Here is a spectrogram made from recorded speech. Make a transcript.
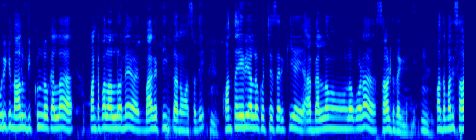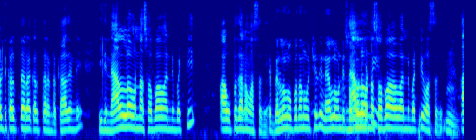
ఊరికి నాలుగు దిక్కుల్లో కల్లా పంట పొలాల్లోనే బాగా తీపితనం వస్తుంది. కొంత ఏరియాలోకి వచ్చేసరికి ఆ బెల్లంలో కూడా సాల్ట్ తగిలిద్ది. కొంతమంది సాల్ట్ కలుపుతారా కలుపుతారంటారు. కాదండి. ఇది నేలలో ఉన్న స్వభావాన్ని బట్టి ఆ ఉపదానం వస్తుంది బెల్లంలో ఉపదానం వచ్చేది నేలలో ఉండే నేలలో ఉన్న స్వభావాన్ని బట్టి వస్తుంది. ఆ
